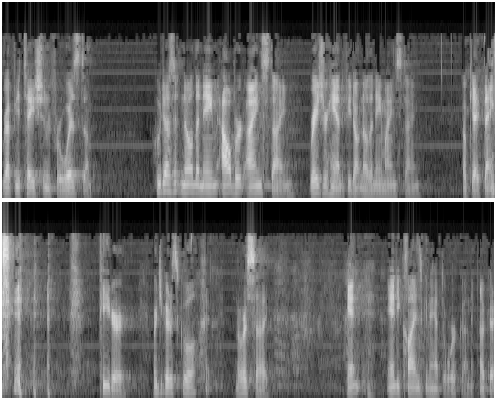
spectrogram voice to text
reputation for wisdom. Who doesn't know the name Albert Einstein? Raise your hand if you don't know the name Einstein. Okay, thanks. Peter, where'd you go to school? Northside. And Andy Klein's going to have to work on it. Okay.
